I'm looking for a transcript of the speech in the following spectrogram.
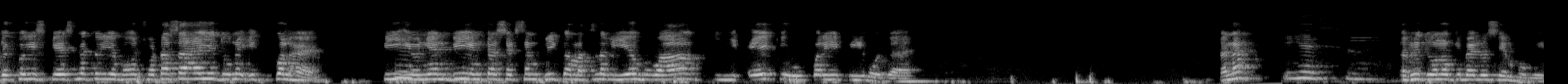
देखो इस केस में तो ये बहुत छोटा सा है ये दोनों इक्वल है। P union B intersection B का मतलब ये हुआ कि ए के ऊपर ही बी हो जाए। है ना? यस सर तभी दोनों की वैल्यू सेम होगी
